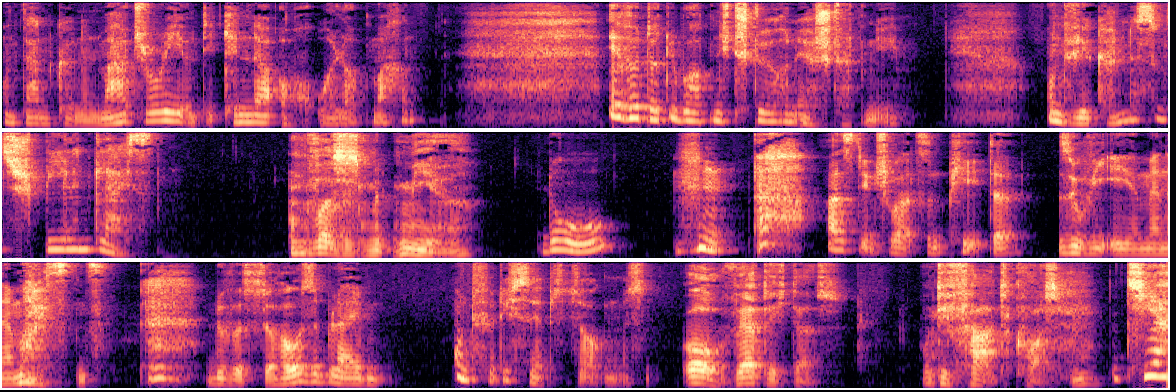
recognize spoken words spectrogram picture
Und dann können Marjorie und die Kinder auch Urlaub machen. Er wird dort überhaupt nicht stören, er stört nie. Und wir können es uns spielend leisten. Und was ist mit mir? Du hast den schwarzen Peter, so wie Ehemänner meistens. Du wirst zu Hause bleiben und für dich selbst sorgen müssen. Oh, werd ich das? Und die Fahrtkosten? Tja,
